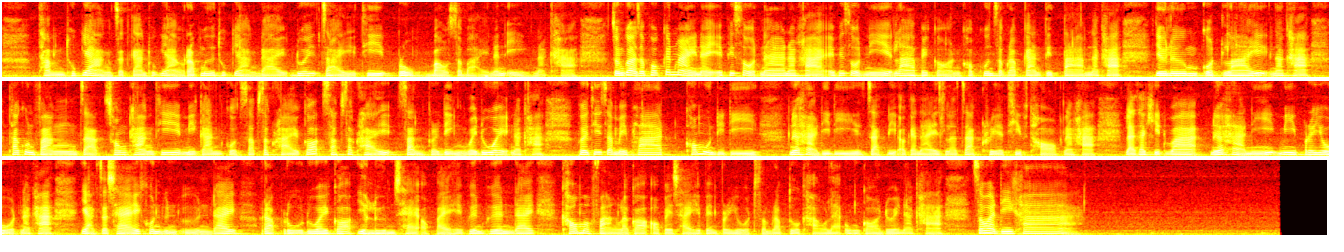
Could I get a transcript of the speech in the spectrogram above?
ทำทุกอย่างจัดการทุกอย่างรับมือทุกอย่างได้ด้วยใจที่โปร่งเบาสบายนั่นเองนะคะ จนกว่าจะพบกันใหม่ใน episode หน้านะคะ episode นี้ลาไปก่อนขอบคุณสำหรับการติดตามนะคะ อย่าลืมกดไลค์นะคะ ถ้าคุณฟังจากช่องทางที่มีการกด Subscribe ก็ Subscribe สั่นกระดิ่งไว้ด้วยนะคะ เพื่อที่จะไม่พลาดข้อมูลดีๆ เนื้อหาดีๆ จาก The Organice และจาก Creative Talk นะคะและถ้าคิดว่าเนื้อหานี้มีประโยชน์นะคะ อยากจะแชร์ให้คนอื่นๆ ได้รับรู้ด้วยก็อย่าลืมแชร์ออกไปให้เพื่อนๆ ได้เข้ามาฟังแล้วก็เอาไปใช้ให้เป็นประโยชน์สำหรับตัวเขาและองค์กรด้วยนะคะ สวัสดีค่ะ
